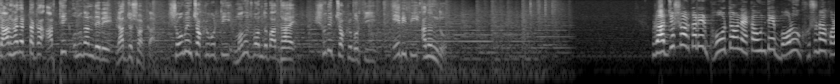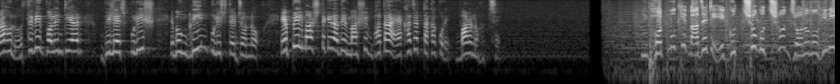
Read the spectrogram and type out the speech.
চার হাজার টাকা আর্থিক অনুদান দেবে রাজ্য সরকার। সৌমেন চক্রবর্তী, মনোজ বন্দ্যোপাধ্যায়, সুদীপ চক্রবর্তী এবিপি আনন্দ। রাজ্য সরকারের ভোট অন অ্যাকাউন্টে বড় ঘোষণা করা হলো সিভিক ভলেন্টিয়ার, ভিলেজ পুলিশ এবং গ্রিন পুলিশদের জন্য। এপ্রিল মাস থেকে তাদের মাসিক ভাতা এক হাজার টাকা করে বাড়ানো হচ্ছে। ভোটমুখী বাজেটে গুচ্ছ গুচ্ছ জনমোহিনী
